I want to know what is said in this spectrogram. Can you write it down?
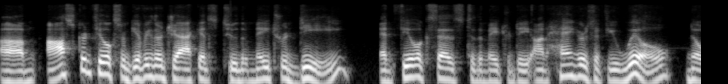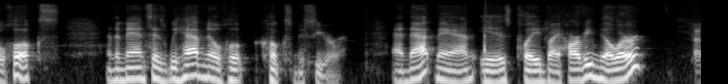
Um, Oscar and Felix are giving their jackets to the maitre d, and Felix says to the maitre d, "On hangers, if you will, no hooks." And the man says, "We have no hook, hooks, monsieur." And that man is played by Harvey Miller, who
